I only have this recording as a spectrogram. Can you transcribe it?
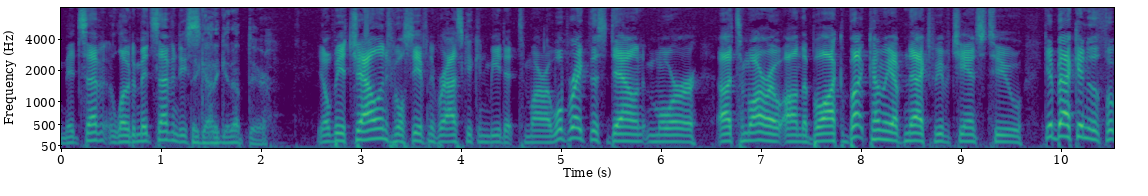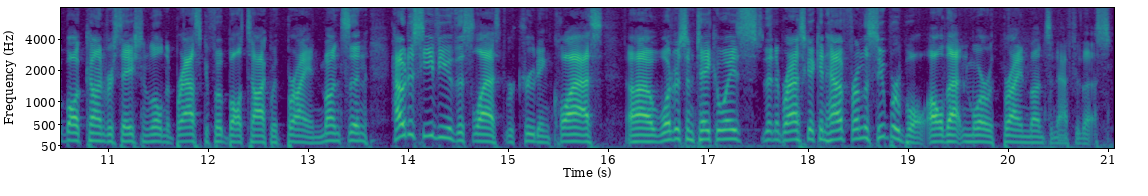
Mid seven, low to mid seventies. They got to get up there. It'll be a challenge. We'll see if Nebraska can meet it tomorrow. We'll break this down more uh, tomorrow on the block. But coming up next, we have a chance to get back into the football conversation, a little Nebraska football talk with Brian Munson. How does he view this last recruiting class? Uh, what are some takeaways that Nebraska can have from the Super Bowl? All that and more with Brian Munson after this.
